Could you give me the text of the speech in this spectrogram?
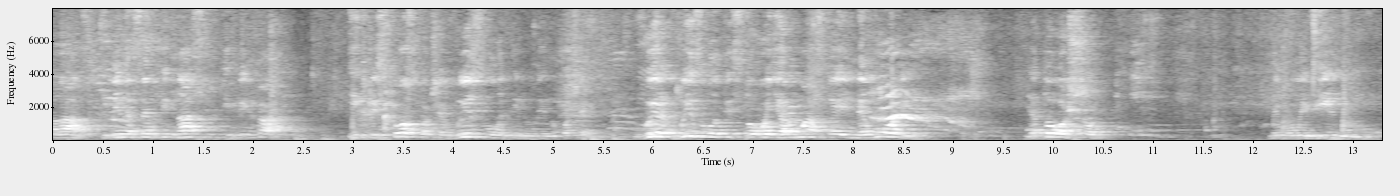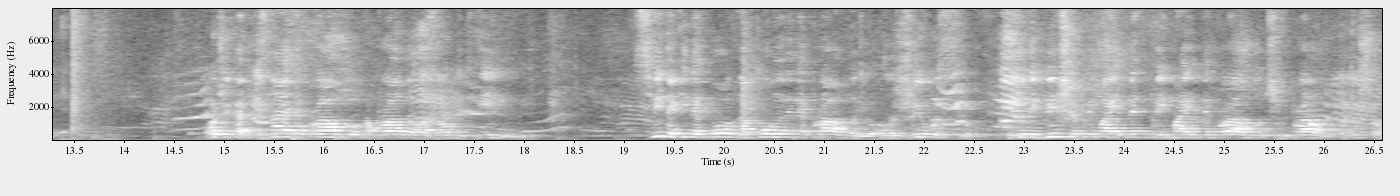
на нас. І ми несемо ті наслідки гріха. І Христос хоче визволити людину, хоче визволити з того ярма, з тої неволі, для того, щоб ми були вільними. Отже, як пізнаєте правду, а правда вас зробить вільними. Світ, який наповнений неправдою, лживостю, і люди більше приймають, приймають неправду, чим правду, тому що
